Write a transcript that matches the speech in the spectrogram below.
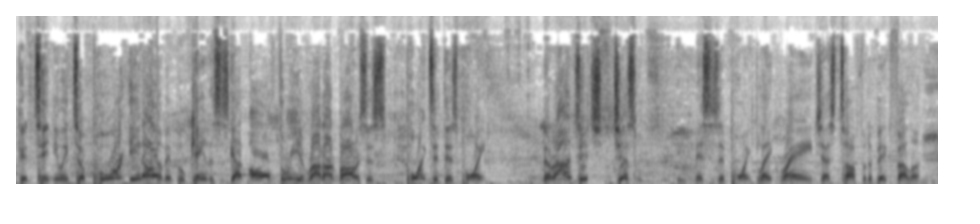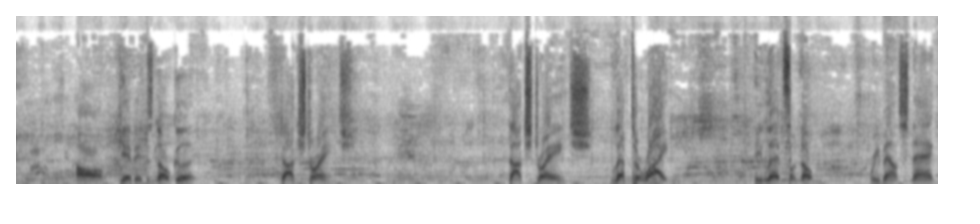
continuing to pour it on. And Bukalis has got all three of Raudondvaris' points at this point. Naranjic just, he misses at point blank range. That's tough for the big fella. Oh, give it. It's no good. Doc Strange. Doc Strange, left to right. He lets, oh nope. Rebound snagged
